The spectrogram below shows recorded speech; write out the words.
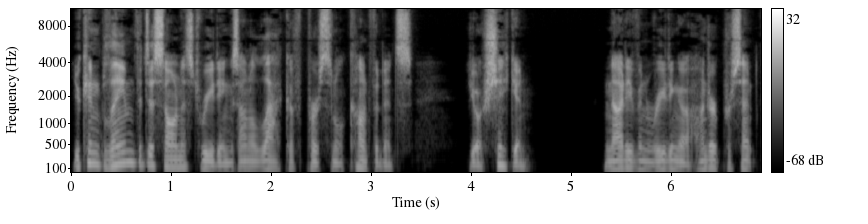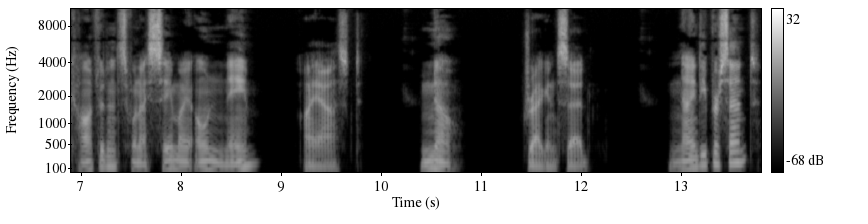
You can blame the dishonest readings on a lack of personal confidence. You're shaken. Not even reading a hundred percent confidence when I say my own name? I asked. No, Dragon said. Ninety percent?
